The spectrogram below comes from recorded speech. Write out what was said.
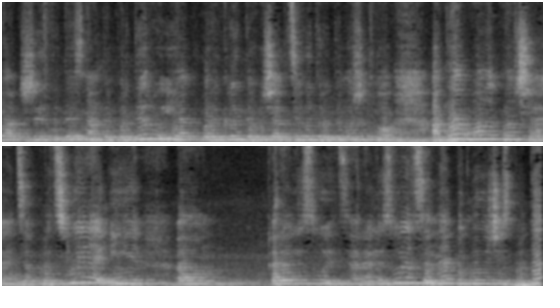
як жити, де зняти квартиру і як перекрити хоча б ці витрати на житло, а де молодь навчається, працює і е, реалізується, реалізується, не піклуючись про те,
